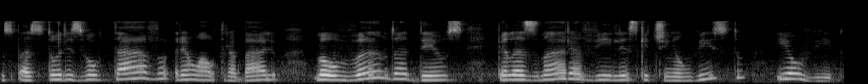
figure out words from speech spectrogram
Os pastores voltavam ao trabalho, louvando a Deus pelas maravilhas que tinham visto e ouvido.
